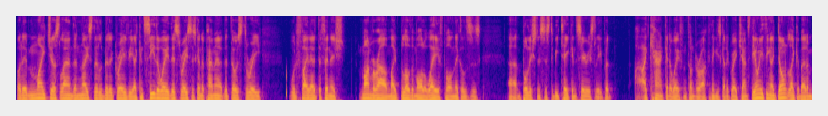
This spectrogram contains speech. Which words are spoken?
but it might just land a nice little bit of gravy. I can see the way this race is going to pan out that those three would fight out the finish. Monmiral might blow them all away if Paul Nicholls is uh, bullishness is to be taken seriously. But I can't get away from Thunder Rock. I think he's got a great chance. The only thing I don't like about him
